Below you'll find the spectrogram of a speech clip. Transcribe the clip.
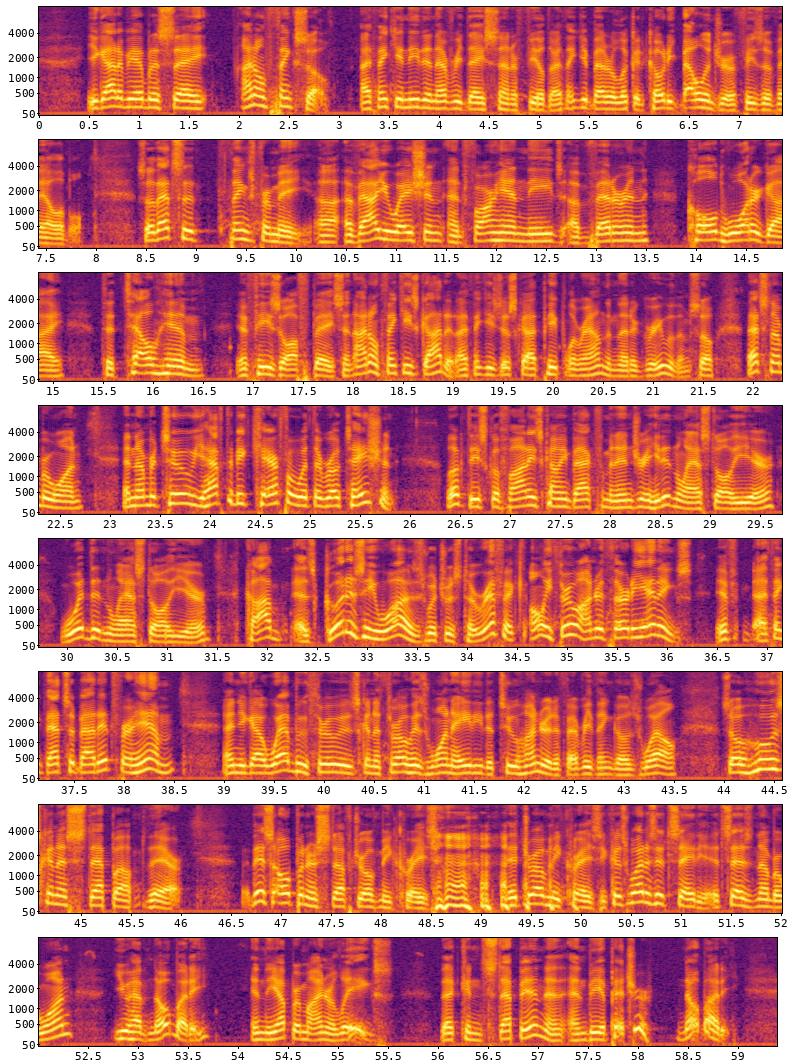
you got to be able to say, "I don't think so." I think you need an everyday center fielder. I think you better look at Cody Bellinger if he's available. So that's the things for me. Uh, evaluation, and Farhan needs a veteran cold water guy to tell him if he's off base. And I don't think he's got it. I think he's just got people around him that agree with him. So that's number one. And number two, you have to be careful with the rotation. Look, DeSclafani's coming back from an injury. He didn't last all year. Wood didn't last all year. Cobb, as good as he was, which was terrific, only threw 130 innings. If I think that's about it for him. And you got Webb who threw who's going to throw his 180 to 200 if everything goes well. So who's going to step up there? This opener stuff drove me crazy. it drove me crazy because what does it say to you? It says number one, you have nobody in the upper minor leagues that can step in and, and be a pitcher. Nobody.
